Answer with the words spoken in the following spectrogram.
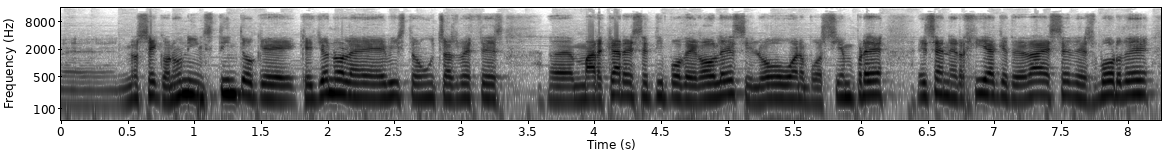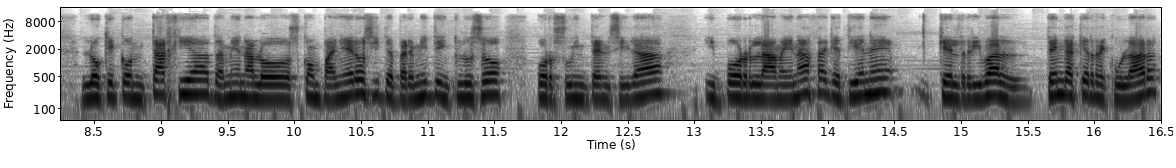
eh, no sé, con un instinto que, yo no le he visto muchas veces eh, marcar ese tipo de goles y luego, bueno, pues siempre esa energía que te da, ese desborde, lo que contagia también a los compañeros y te permite incluso por su intensidad y por la amenaza que tiene que el rival tenga que recular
